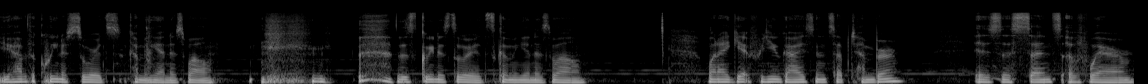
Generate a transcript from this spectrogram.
You have the Queen of Swords coming in as well. this Queen of Swords coming in as well. What I get for you guys in September is this sense of where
